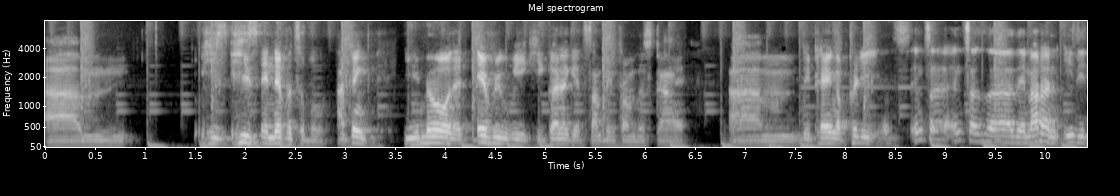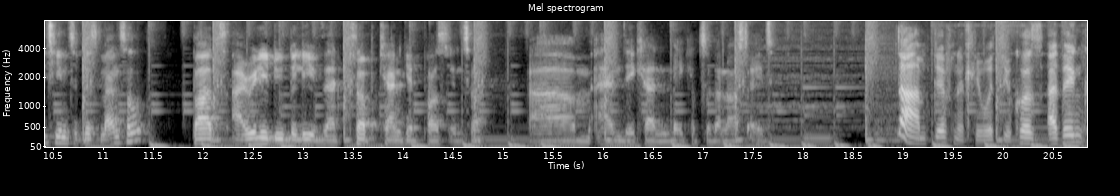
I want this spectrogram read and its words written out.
Um, he's he's inevitable. I think you know that every week you're gonna get something from this guy. Um, they're playing a pretty. It's Inter. Inter. The, they're not an easy team to dismantle, but I really do believe that club can get past Inter, um, and they can make it to the last eight. No, I'm definitely with you because I think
